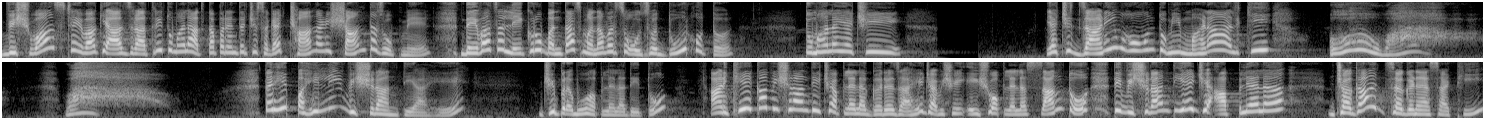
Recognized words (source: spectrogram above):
विश्वास ठेवा की आज रात्री तुम्हाला आत्तापर्यंतची सगळ्यात छान आणि शांत झोप मिळेल. देवाचं लेकरू बनताच मनावरचं ओझं दूर होतं. तुम्हाला याची याची जाणीव होऊन तुम्ही म्हणाल की ओ वा वा तर ही पहिली विश्रांती आहे जी प्रभू आपल्याला देतो. आणखी एका विश्रांतीची आपल्याला गरज आहे ज्याविषयी येशू आपल्याला सांगतो ती विश्रांती आहे जी आपल्याला जगात जगण्यासाठी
